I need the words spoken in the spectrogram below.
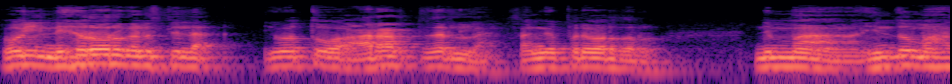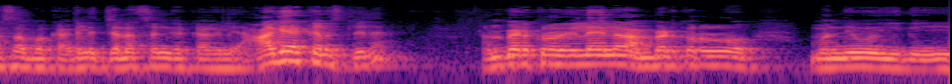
ಹೋಗ್ಲಿ ನೆಹರೂರಿಗೆ ಅನಿಸ್ಲಿಲ್ಲ. ಇವತ್ತು ಆರಾಡ್ತಿದಾರಲ್ಲ ಸಂಘ ಪರಿವಾರದವರು. ನಿಮ್ಮ ಹಿಂದೂ ಮಹಾಸಭಕ್ಕಾಗಲಿ, ಜನಸಂಘಕ್ಕಾಗಲಿ, ಹಾಗೆ ಯಾಕೆ ಅನಿಸ್ಲಿಲ್ಲ? ಅಂಬೇಡ್ಕರ್ ಇಲ್ಲ ಇಲ್ಲ, ಅಂಬೇಡ್ಕರ್ ಅವರು ನೀವು ಈಗ ಈ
